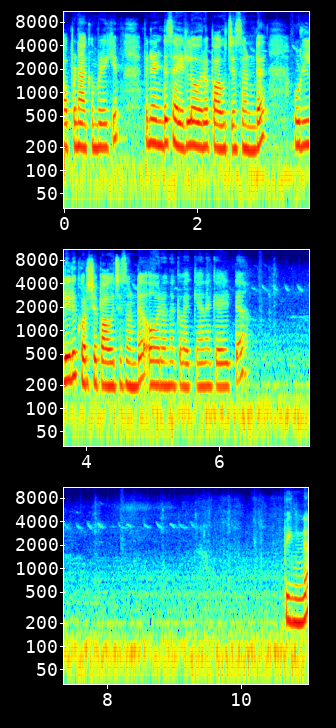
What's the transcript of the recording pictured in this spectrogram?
ഓപ്പൺ ആക്കുമ്പോഴേക്കും പിന്നെ രണ്ട് സൈഡിൽ ഓരോ പൗച്ചസ് ഉണ്ട്. ഉള്ളിൽ കുറച്ച് പൗച്ചസ് ഉണ്ട്. ഓരോന്നൊക്കെ വയ്ക്കാനൊക്കെ ആയിട്ട്. പിന്നെ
